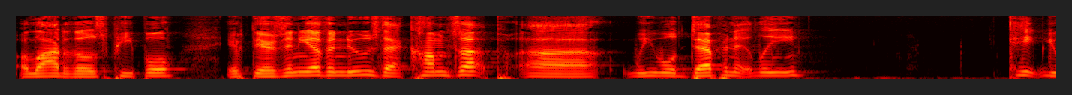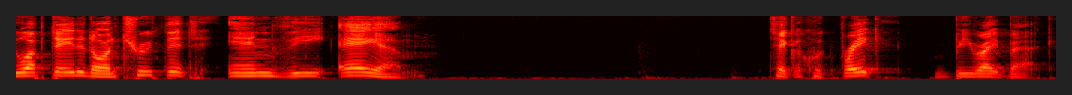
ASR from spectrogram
a lot of those people. If there's any other news that comes up, uh, we will definitely keep you updated on Truth It in the AM. Take a quick break. Be right back.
